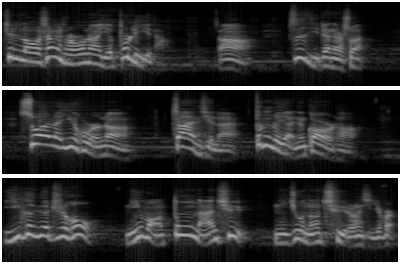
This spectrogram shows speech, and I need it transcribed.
这老盛头呢也不理他，啊，自己在那算，算了一会儿呢，站起来，瞪着眼睛告诉他：一个月之后，你往东南去，你就能娶上媳妇儿。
